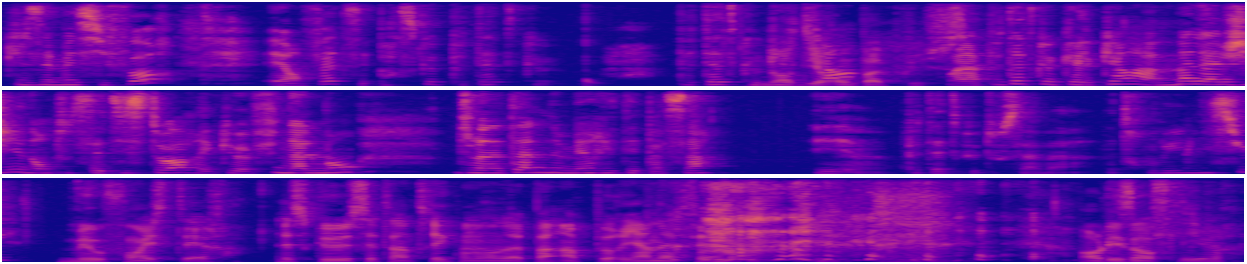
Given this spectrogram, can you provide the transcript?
qu'ils aimaient si fort. Et en fait c'est parce que peut-être que voilà, peut-être que Nous n'en quelqu'un dirons pas plus. voilà peut-être que quelqu'un a mal agi dans toute cette histoire et que finalement Jonathan ne méritait pas ça. Et euh, peut-être que tout ça va, va trouver une issue. Mais au fond, Esther, est-ce que cette intrigue, on n'en a pas un peu rien à faire en lisant ce livre?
